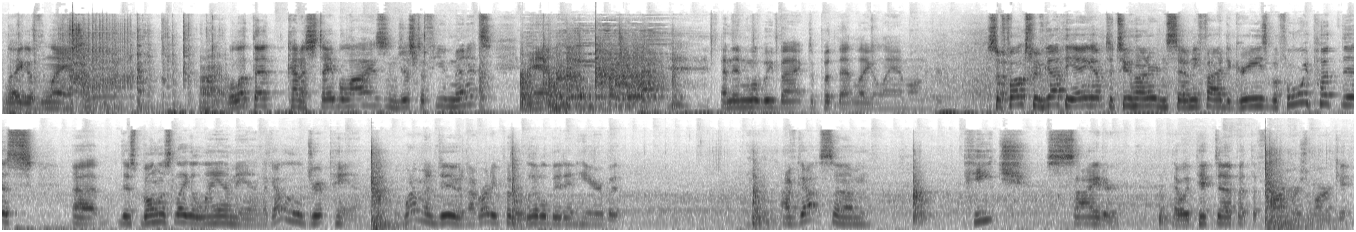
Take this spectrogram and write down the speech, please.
leg of lamb. All right, we'll let that kind of stabilize in just a few minutes, and and then we'll be back to put that leg of lamb on the grill. So, folks, we've got the egg up to 275 degrees. Before we put this uh, this boneless leg of lamb in, I got a little drip pan. What I'm going to do, and I've already put a little bit in here, but I've got some peach cider that we picked up at the farmer's market.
